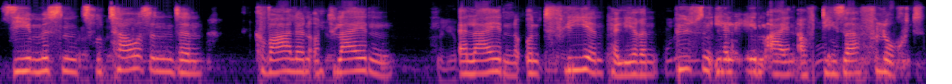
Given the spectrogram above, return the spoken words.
Sie müssen zu Tausenden Qualen und Leiden erleiden und fliehen, verlieren, büßen ihr Leben ein auf dieser Flucht.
